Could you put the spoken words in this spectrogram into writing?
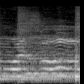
como sol.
